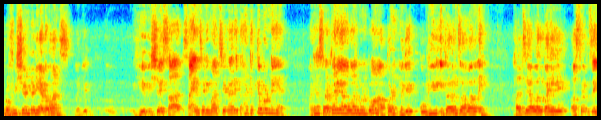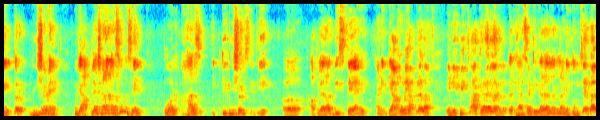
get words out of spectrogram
प्रोफिशियंट आणि ॲडव्हान्स म्हणजे हे विषय सा सायन्स आणि मार्क्स येणारे दहा टक्के पण नाही आहेत. आणि हा सरकारी अहवाल म्हणतो आपण म्हणजे कुठेही इतरांचा अहवाल नाही. खालचे अहवाल पाहिले असरचे तर भीषण आहेत. म्हणजे आपल्या शाळेत असं नसेल पण आज इतकी भीषण स्थिती आपल्याला दिसते आहे. आणि त्यामुळे आपल्याला एन ई पी का करायला लागलं तर ह्यासाठी करायला लागलं. आणि तुमचे आता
